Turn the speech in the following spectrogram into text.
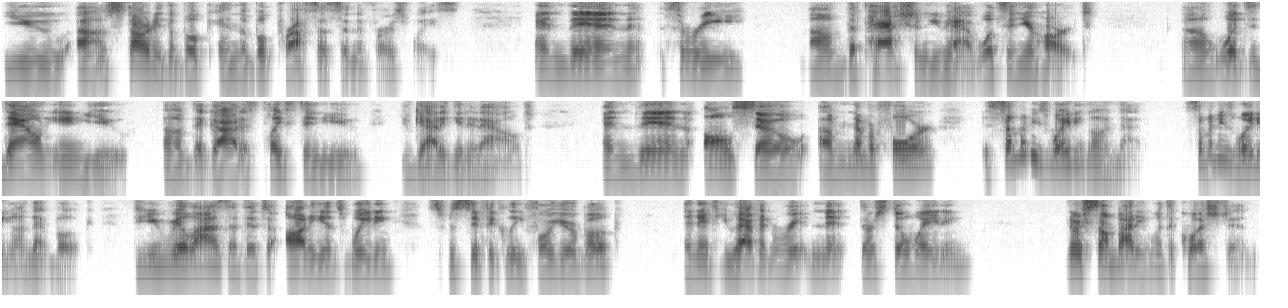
you uh, started the book and the book process in the first place. And then three, um, the passion you have, what's in your heart, uh, what's down in you um, that God has placed in you You've got to get it out. And then also, um, number four is somebody's waiting on that. Somebody's waiting on that book. Do you realize that there's an audience waiting specifically for your book? And if you haven't written it, they're still waiting. There's somebody with a question.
